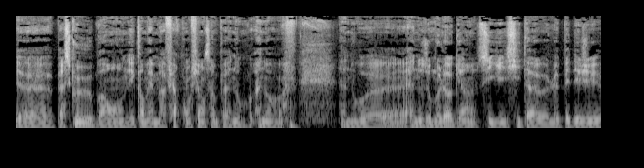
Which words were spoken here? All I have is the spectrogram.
Euh, parce que bah, on est quand même à faire confiance un peu à nos à nos à nos, euh, à nos homologues. Hein. Si, si tu as euh, le PDG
